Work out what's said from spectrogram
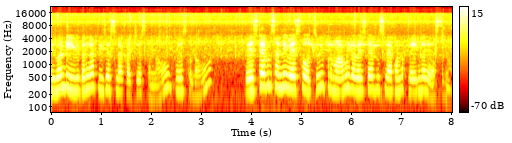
ఇదిగోండి ఈ విధంగా పీసెస్లా కట్ చేసుకున్నాము చేసుకున్నాము. వెజిటేబుల్స్ అన్నీ వేసుకోవచ్చు. ఇప్పుడు మామూలుగా వెజిటేబుల్స్ లేకుండా ప్లెయిన్గా చేస్తున్నాం.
